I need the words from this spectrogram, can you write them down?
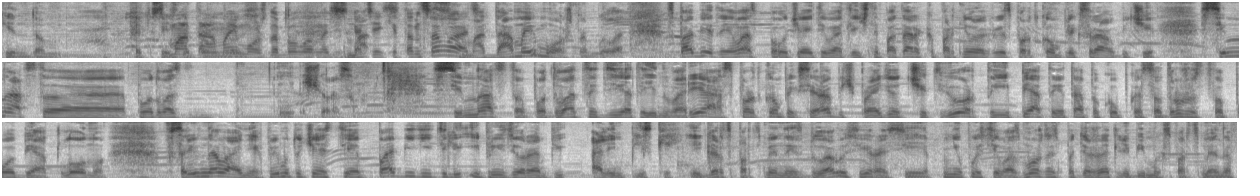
Kingdom. Эта С мадамой появилась. можно было на дискотеке с- танцевать. С мадамой можно было. С победой вас получаете вы отличный подарок от партнера игры «Спорткомплекс Раубичи». С 17 по 20... Нет, Еще раз. С 17 по 29 января в спорткомплексе «Раубич» пройдет четвертый и пятый этапы Кубка Содружества по биатлону. В соревнованиях примут участие победители и призеры Олимпи- Олимпийских игр, спортсмены из Беларуси и России. Не упусти возможность поддержать любимых спортсменов.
